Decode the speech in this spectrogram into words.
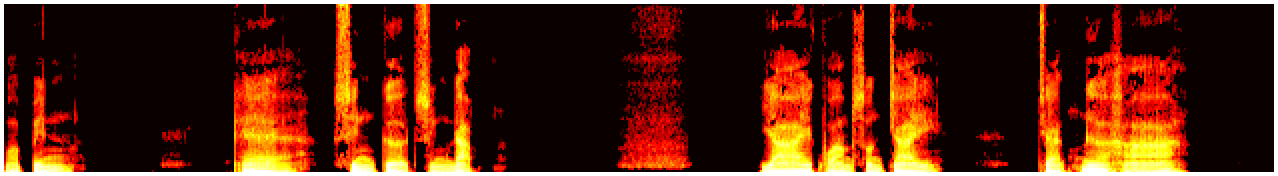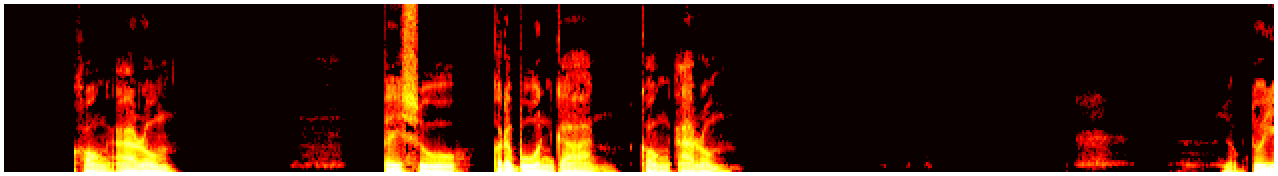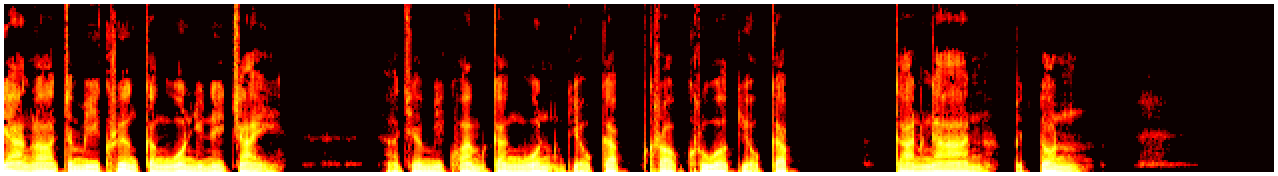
ว่าเป็นแค่สิ่งเกิดสิ่งดับ ย้ายความสนใจ จากเนื้อหา ของอารมณ์ ไปสู่กระบวนการของอารมณ์ ยกตัวอย่างเราจะมีเครื่องกังวลอยู่ในใจ อาจจะมีความกังวลเกี่ยวกับครอบครัวเกี่ยวกับการงานเป็นต้น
